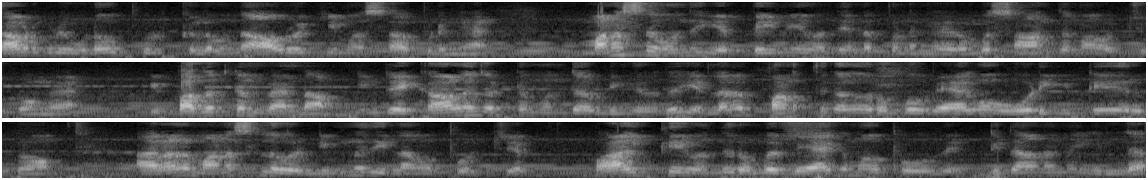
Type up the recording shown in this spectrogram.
சாப்பிடக்கூடிய உணவுப் பொருட்களை வந்து ஆரோக்கியமாக சாப்பிடுங்க. மனசை வந்து எப்பயுமே வந்து என்ன பண்ணுங்க? ரொம்ப சாந்தமாக வச்சுக்கோங்க. பதட்டம் வேண்டாம். இன்றைய காலகட்டம் வந்து அப்படிங்கிறது எல்லாமே பணத்துக்காக ரொம்ப வேகமாக ஓடிக்கிட்டே இருக்கிறோம். அதனால் மனசில் ஒரு நிம்மதி இல்லாமல் போச்சு. வாழ்க்கை வந்து ரொம்ப வேகமாக போகுது நிதானமே இல்லை.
